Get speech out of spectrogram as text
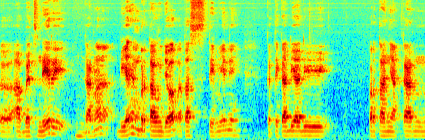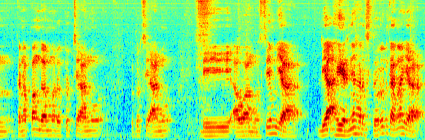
eh, Abed sendiri. Karena dia yang bertanggung jawab atas tim ini. Ketika dia dipertanyakan kenapa nggak merekrut si Anu? Rekrut si Anu di awal musim? Ya dia akhirnya harus turun karena ya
